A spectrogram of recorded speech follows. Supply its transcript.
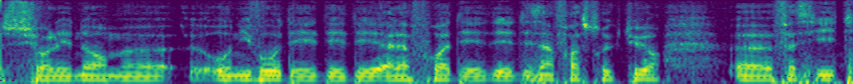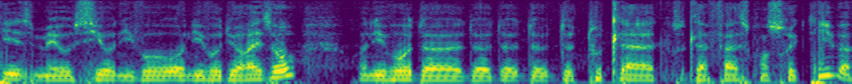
sur les normes au niveau des, à la fois des, infrastructures facilities, mais aussi au niveau, au niveau du réseau au niveau de, toute, la, phase constructive.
